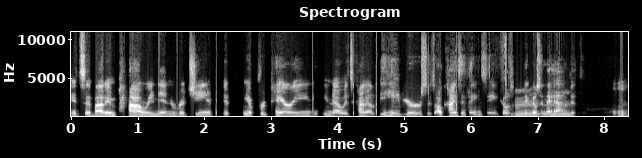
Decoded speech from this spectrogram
it's about empowering, and enriching, you know, preparing. You know, it's kind of behaviors. It's all kinds of things that goes that goes into Mm, mm. Avid.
